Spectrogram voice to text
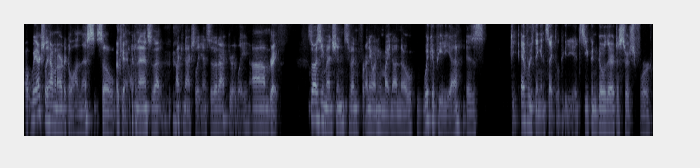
Oh, we actually have an article on this, so okay. I can answer that. I can actually answer that accurately. Um, Great. So, as you mentioned, and for anyone who might not know, Wookieepedia is the everything encyclopedia. It's you can go there to search for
